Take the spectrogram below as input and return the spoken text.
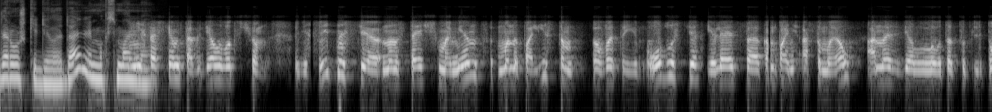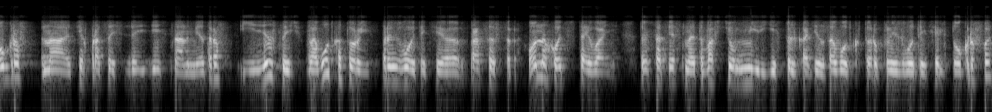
маленькие дорожки делать, да, или максимально? Не совсем так. Дело вот в чем. В действительности, на настоящий момент монополистом в этой области является компания ASML. Она сделала вот этот литограф на техпроцессе 10 нанометров. единственный завод, который производит эти процессоры, он находится в Тайване. То есть, соответственно, это во всем мире есть только один завод, который производит эти литографы,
